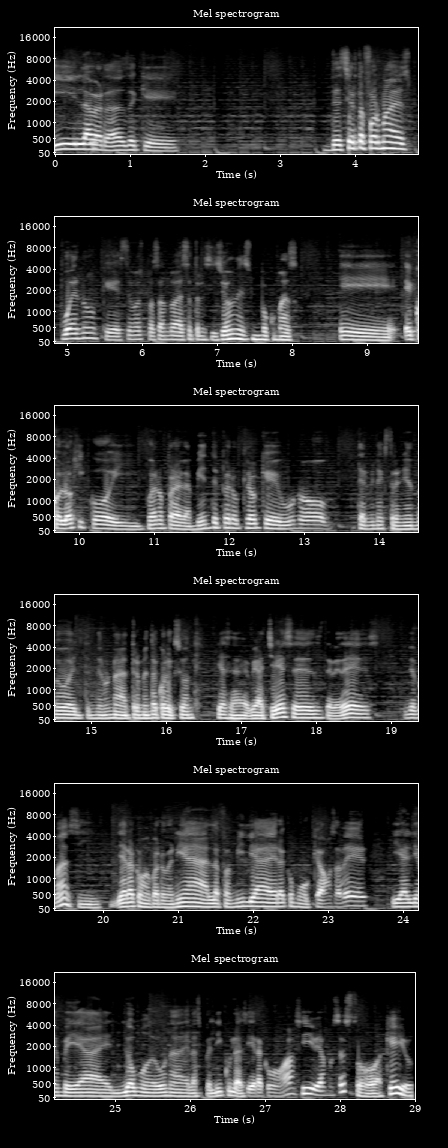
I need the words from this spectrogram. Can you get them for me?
Y la verdad es de que de cierta forma es bueno que estemos pasando a esa transición, es un poco más eh, ecológico y bueno para el ambiente, pero creo que uno termina extrañando el tener una tremenda colección, ya sea de VHS, DVDs y demás. Y era como cuando venía la familia, era como que vamos a ver, y alguien veía el lomo de una de las películas y era como, ah, sí, veamos esto o aquello.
